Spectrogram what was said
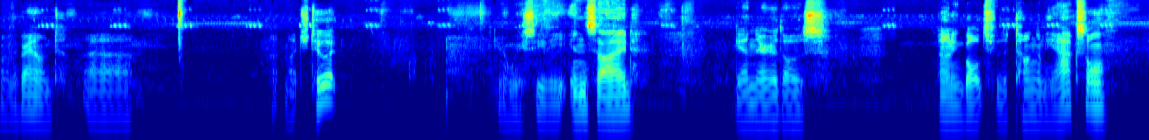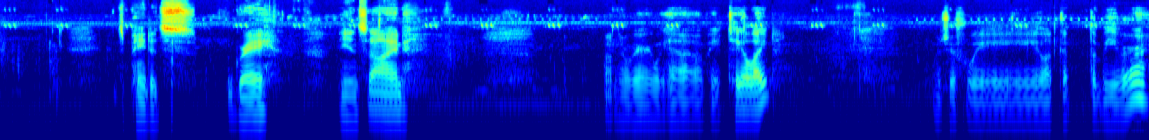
on the ground. Uh, not much to it. Here we see the inside. Again, there are those mounting bolts for the tongue and the axle. It's painted gray the inside. On the rear we have a tail light, which if we look at the Beaver,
